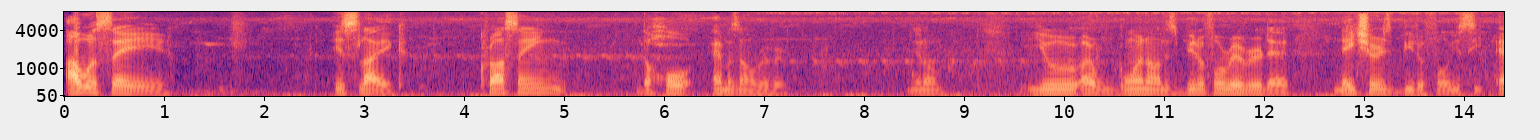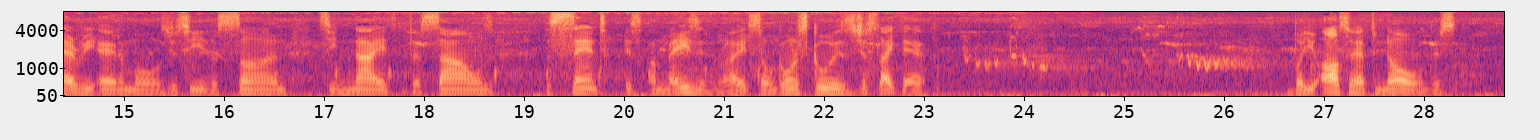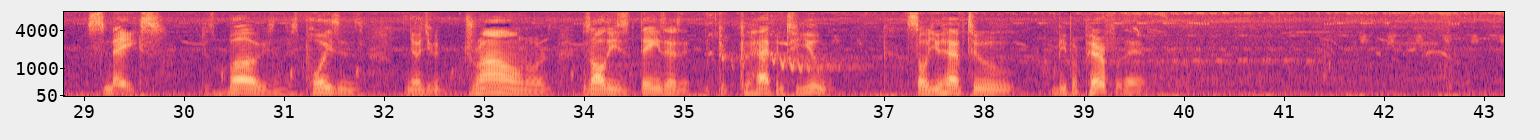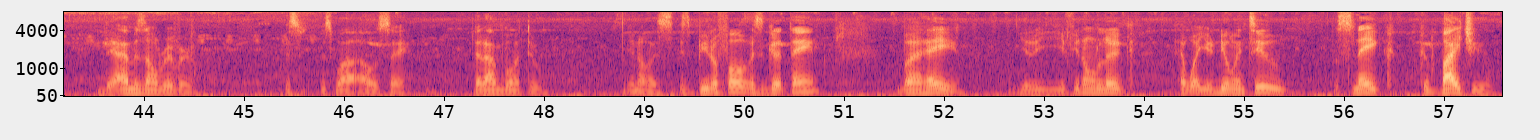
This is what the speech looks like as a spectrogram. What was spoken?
I would say it's like crossing the whole Amazon River. You know, you are going on this beautiful river that nature is beautiful. You see every animals. You see the sun. See night. The sounds. The scent is amazing, right? So going to school is just like that. But you also have to know there's snakes, there's bugs, and there's poisons. You know, you could drown, or there's all these things that could, could happen to you. So you have to be prepared for that. The Amazon River is, is what I would say that I'm going through. You know, it's, it's beautiful, it's a good thing, but hey, you, if you don't look at what you're doing too, the snake could bite you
